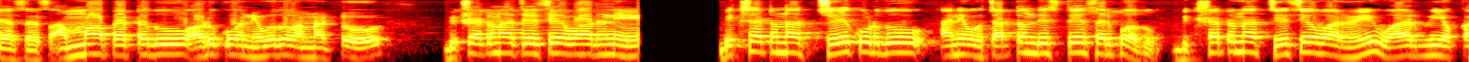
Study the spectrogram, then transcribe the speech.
ఎస్ ఎస్ అమ్మ పెట్టదు అడుకోనివ్వదు అన్నట్టు భిక్షాటన చేసే వారిని భిక్షాటన చేయకూడదు అనే ఒక చట్టం తెస్తే సరిపోదు. భిక్షాటన చేసే వారిని వారి యొక్క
